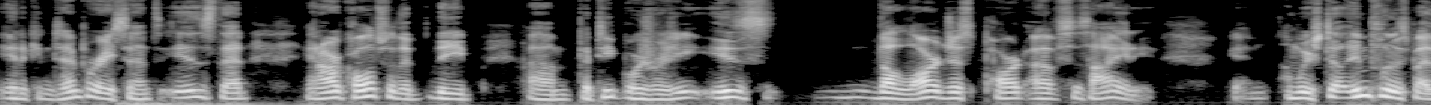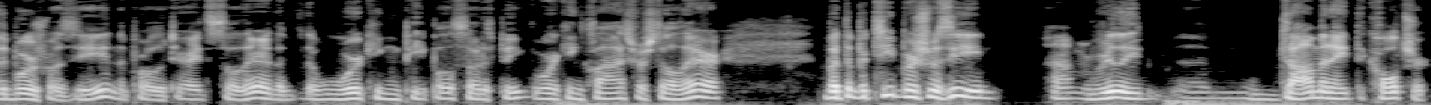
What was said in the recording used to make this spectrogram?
in a contemporary sense is that in our culture, the, the um, petite bourgeoisie is the largest part of society. Okay. And we're still influenced by the bourgeoisie and the proletariat still there. The, the working people, so to speak, the working class are still there. But the petite bourgeoisie um, really uh, dominate the culture.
